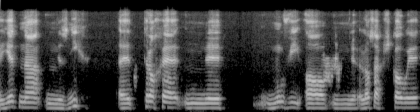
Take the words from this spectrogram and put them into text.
jedna mm, z nich trochę mm, mówi o losach szkoły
